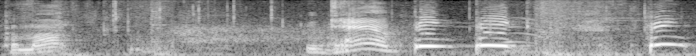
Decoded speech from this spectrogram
Come on. Damn, pink, pink, pink.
